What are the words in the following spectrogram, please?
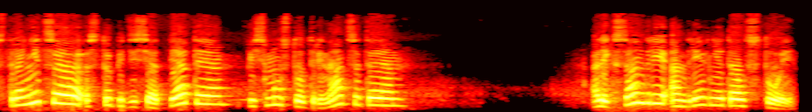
Страница 155, письмо 113, Александре Андреевне Толстой.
